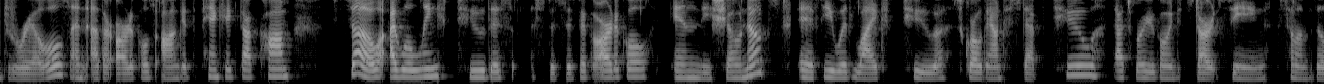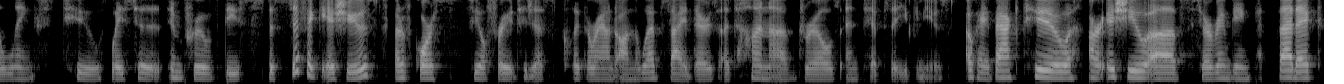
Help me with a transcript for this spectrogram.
drills and other articles on getthepancake.com. So I will link to this specific article in the show notes. If you would like to scroll down to step two, that's where you're going to start seeing some of the links to ways to improve these specific issues. But of course, feel free to just click around on the website. There's a ton of drills and tips that you can use. Okay, back to our issue of serving being pathetic,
